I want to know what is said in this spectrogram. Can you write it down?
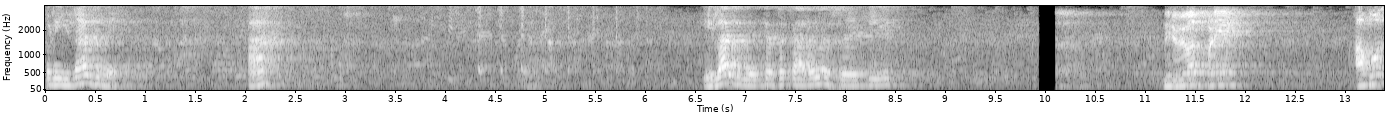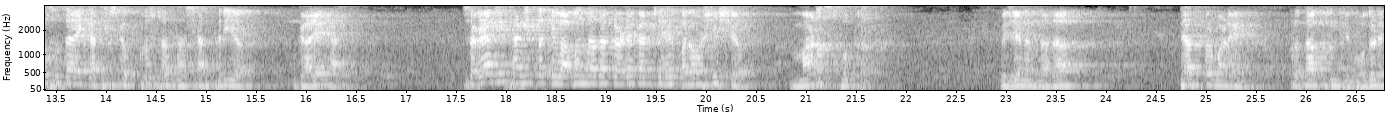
पण इलाज नाही. आ? इलाज नाही. त्याचं कारण असं आहे की निर्विवादपणे अमोल सुद्धा एक अतिशय उत्कृष्ट असा शास्त्रीय गायक आहे. सगळ्यांनी सांगितलं की वामनदादा कर्डकांचे हे परमशिष्य माणसपुत्र विजयनंद दादा त्याचप्रमाणे प्रतापसिंगजी भोदडे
